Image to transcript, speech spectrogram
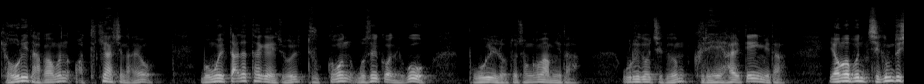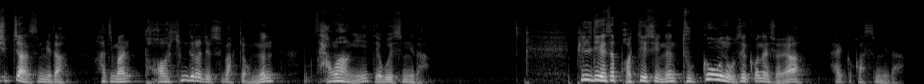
겨울이 다가오면 어떻게 하시나요? 몸을 따뜻하게 해줄 두꺼운 옷을 꺼내고 보일러도 점검합니다. 우리도 지금 그래야 할 때입니다. 영업은 지금도 쉽지 않습니다. 하지만 더 힘들어질 수밖에 없는 상황이 되고 있습니다. 필드에서 버틸 수 있는 두꺼운 옷을 꺼내셔야 할 것 같습니다.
